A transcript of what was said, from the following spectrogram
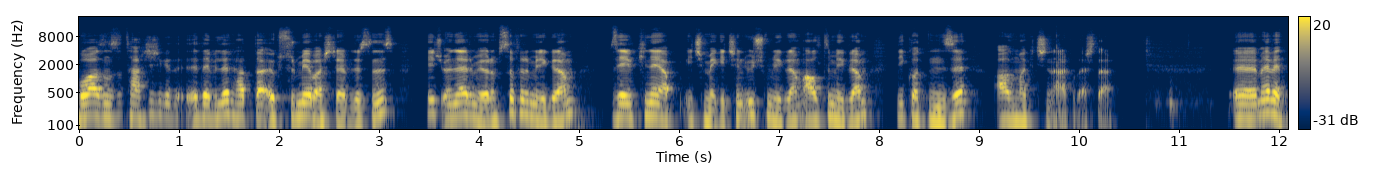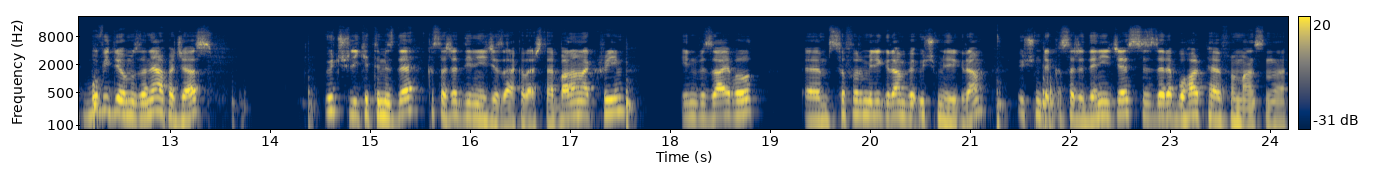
boğazınızı tahriş edebilir hatta öksürmeye başlayabilirsiniz. Hiç önermiyorum. 0 mg zevkine yap, içmek için 3 mg 6 mg nikotininizi almak için arkadaşlar. Evet bu videomuzda ne yapacağız? 3 likitimizde kısaca dinleyeceğiz arkadaşlar. Banana Cream, Invisible, 0 mg ve 3 mg. Üçünü de kısaca deneyeceğiz. Sizlere buhar performansını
